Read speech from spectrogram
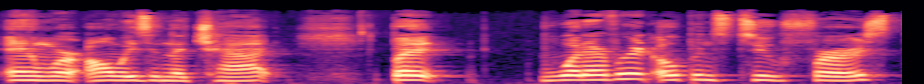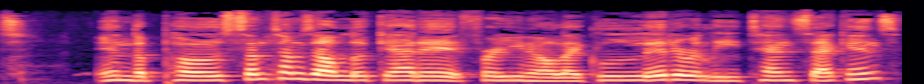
and we're always in the chat. But whatever it opens to first in the post, sometimes I'll look at it for, you know, like literally 10 seconds.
